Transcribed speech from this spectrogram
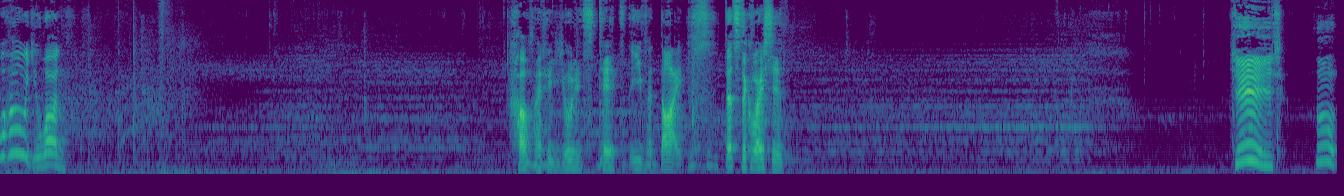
Woohoo, you won! How many units did even die? That's the question. Jeez! Oh,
